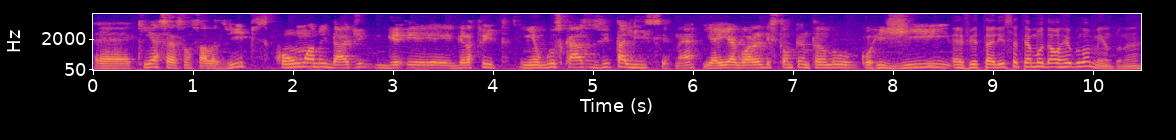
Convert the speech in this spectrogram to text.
é, que acessam salas VIPs com anuidade é, gratuita. Em alguns casos vitalícia, né? E aí agora eles estão tentando corrigir. É vitalícia até mudar o regulamento, né?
